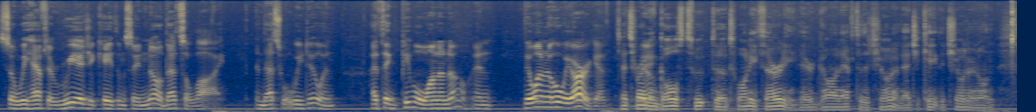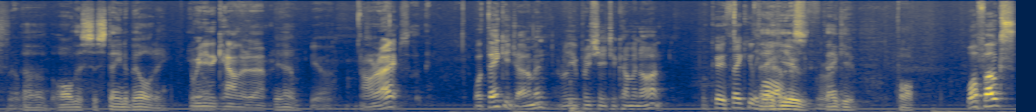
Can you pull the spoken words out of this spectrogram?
So we have to re-educate them, say, no, that's a lie. And that's what we do. And I think people want to know. And they want to know who we are again. That's right. In goals to, to 2030, they're going after the children, educate the children on uh, all this sustainability. We know. need to counter that. Yeah. Yeah. All right. Well, thank you, gentlemen. I really appreciate you coming on. Okay. Thank you. Thank Paul. you. Thank you, Paul. Well, folks,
